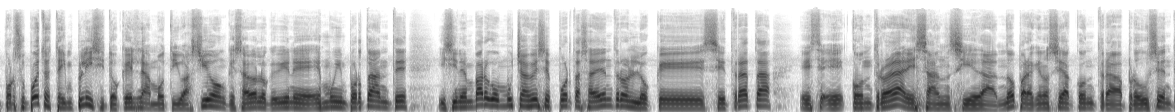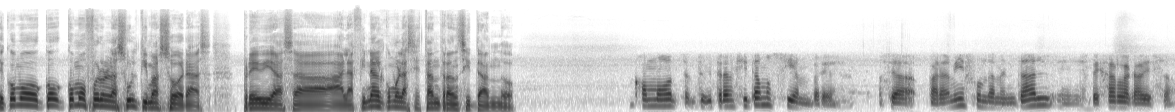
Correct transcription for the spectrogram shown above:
por supuesto está implícito, que es la motivación, que saber lo que viene es muy importante, y sin embargo muchas veces puertas adentro lo que se trata es eh, controlar esa ansiedad, ¿no? Para que no sea contraproducente. ¿Cómo, cómo, cómo fueron las últimas horas previas a, a la final? ¿Cómo las están transitando? Como transitamos siempre, o sea, para mí es fundamental eh, despejar la cabeza.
